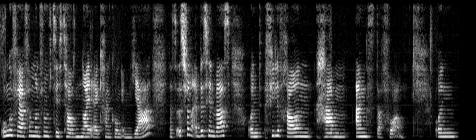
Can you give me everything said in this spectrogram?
ungefähr 55.000 Neuerkrankungen im Jahr. Das ist schon ein bisschen was. Und viele Frauen haben Angst davor. Und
